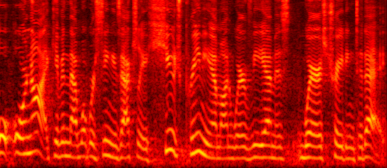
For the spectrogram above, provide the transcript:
Or, or not, given that what we're seeing is actually a huge premium on where VM is, where is trading today?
